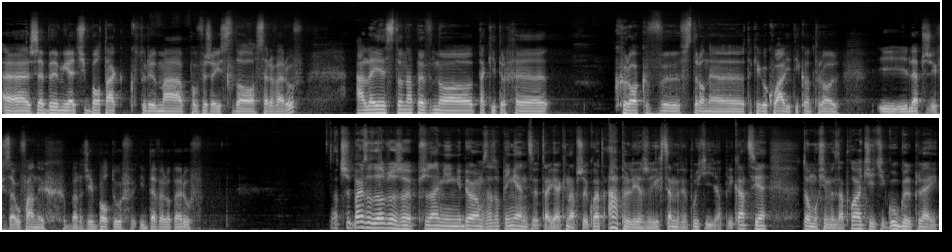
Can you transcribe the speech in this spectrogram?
e, żeby mieć bota, który ma powyżej 100 serwerów. Ale jest to na pewno taki trochę krok w, w stronę takiego quality control i lepszych, zaufanych bardziej botów i deweloperów. Znaczy bardzo dobrze, że przynajmniej nie biorą za to pieniędzy, tak jak na przykład Apple, jeżeli chcemy wypuścić aplikację, to musimy zapłacić, Google Play,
